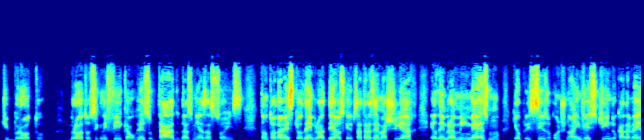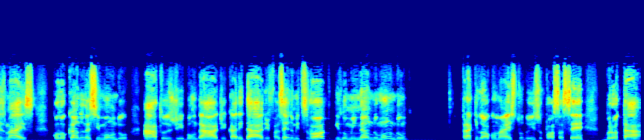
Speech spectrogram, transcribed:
De broto. Broto significa o resultado das minhas ações. Então, toda vez que eu lembro a Deus que ele precisa trazer Mashiach, eu lembro a mim mesmo que eu preciso continuar investindo cada vez mais, colocando nesse mundo atos de bondade, caridade, fazendo mitzvot, iluminando o mundo para que logo mais tudo isso possa ser brotar,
